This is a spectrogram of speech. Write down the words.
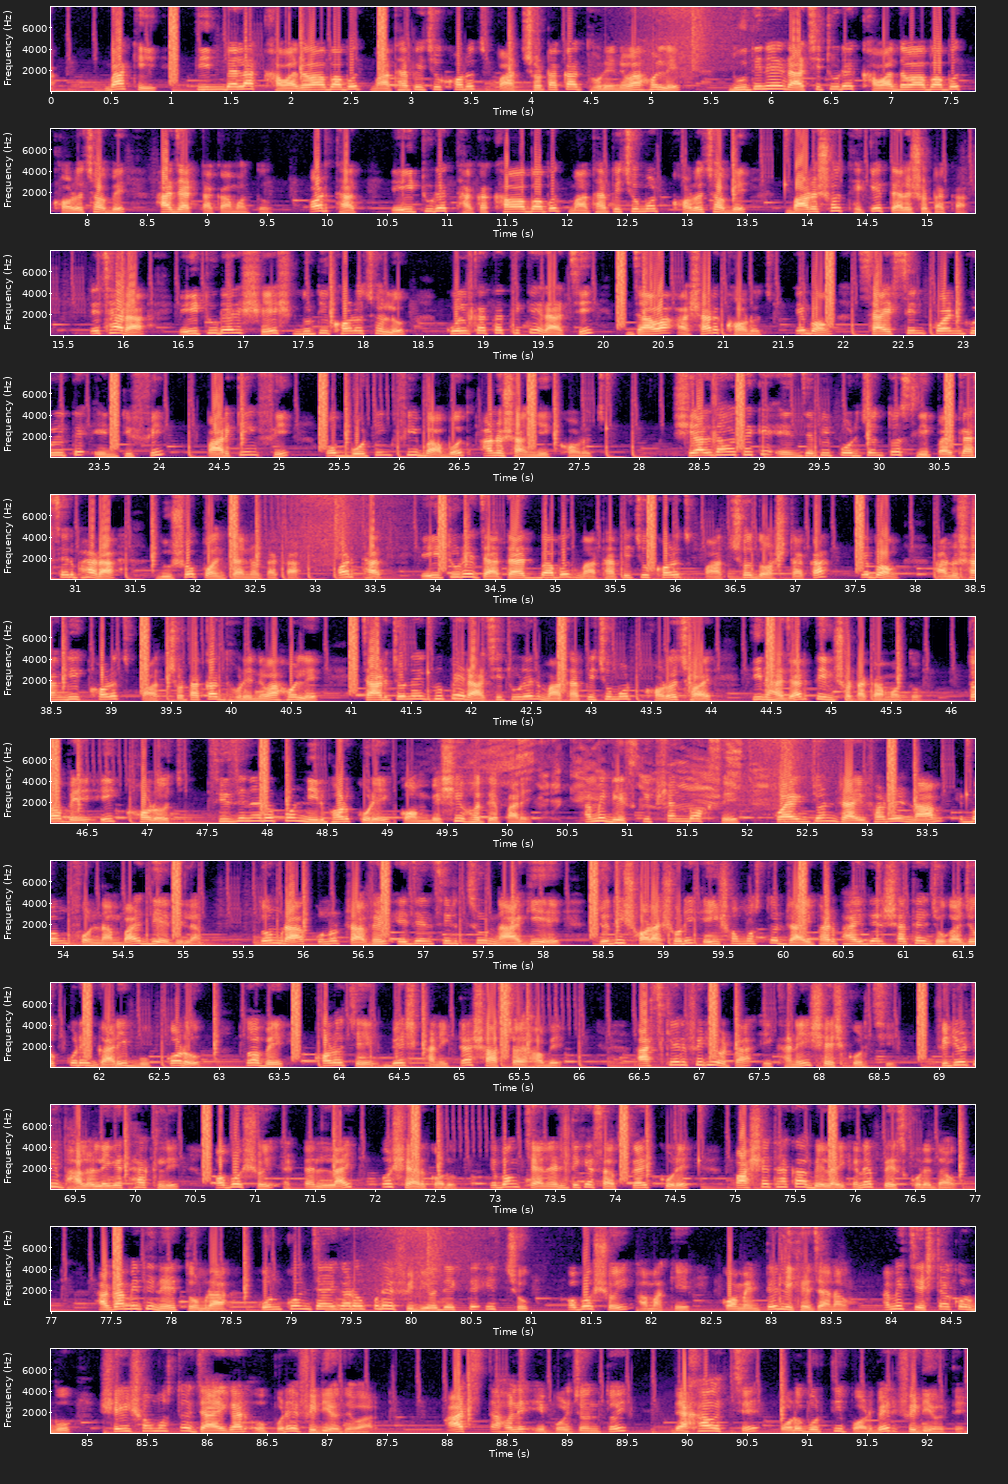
বাকি তিন বেলা খাওয়া দাওয়া বাবদ মাথাপিছু খরচ পাঁচশো টাকা ধরে নেওয়া হলে দুদিনের রাঁচি ট্যুরে খাওয়া দাওয়া বাবদ খরচ হবে হাজার টাকা মতো। অর্থাৎ এই ট্যুরে থাকা খাওয়া বাবদ মাথাপিছু মোট খরচ হবে বারোশো থেকে তেরোশো টাকা। এছাড়া এই ট্যুরের শেষ দুটি খরচ হলো কলকাতা থেকে রাঁচি যাওয়া আসার খরচ এবং সাইট সিন পয়েন্টগুলিতে এন্ট্রি ফি পার্কিং ফি ও বোটিং ফি বাবদ আনুষাঙ্গিক খরচ। শিয়ালদহ থেকে এনজেপি পর্যন্ত স্লিপার ক্লাসের ভাড়া দুশো পঞ্চান্ন টাকা। অর্থাৎ এই ট্যুরে যাতায়াত বাবদ মাথাপিছু খরচ পাঁচশো দশ টাকা এবং আনুষাঙ্গিক খরচ পাঁচশো টাকা ধরে নেওয়া হলে চারজনের গ্রুপে রাঁচি ট্যুরের মাথাপিছু মোট খরচ হয় তিন হাজার তিনশো টাকা মতো। তবে এই খরচ সিজনের ওপর নির্ভর করে কম বেশি হতে পারে। আমি ডেসক্রিপশন বক্সে কয়েকজন ড্রাইভারের নাম এবং ফোন নাম্বার দিয়ে দিলাম। তোমরা কোনো ট্রাভেল এজেন্সির থ্রু না গিয়ে যদি সরাসরি এই সমস্ত ড্রাইভার ভাইদের সাথে যোগাযোগ করে গাড়ি বুক করো, তবে খরচে বেশ খানিকটা সাশ্রয় হবে। আজকের ভিডিওটা এখানেই শেষ করছি। ভিডিওটি ভালো লেগে থাকলে অবশ্যই একটা লাইক ও শেয়ার করো এবং চ্যানেলটিকে সাবস্ক্রাইব করে পাশে থাকা বেল আইকনে প্রেস করে দাও। আগামী দিনে তোমরা কোন কোন জায়গার ওপরে ভিডিও দেখতে ইচ্ছুক অবশ্যই আমাকে কমেন্টে লিখে জানাও। আমি চেষ্টা করব সেই সমস্ত জায়গার ওপরে ভিডিও দেওয়ার। আজ তাহলে এ পর্যন্তই। দেখা হচ্ছে পরবর্তী পর্বের ভিডিওতে।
